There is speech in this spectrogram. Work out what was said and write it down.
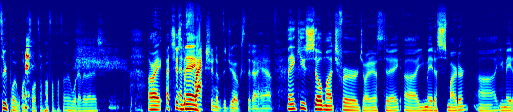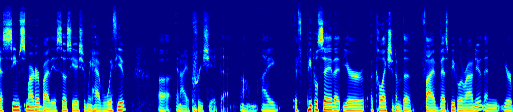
Three point one four, whatever that is. All right. That's just And a A, fraction of the jokes that I have. Thank you so much for joining us today. Uh, you made us smarter. Uh, you made us seem smarter by the association we have with you, uh, and I appreciate that. Um, I, if people say that you're a collection of the five best people around you, then you're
